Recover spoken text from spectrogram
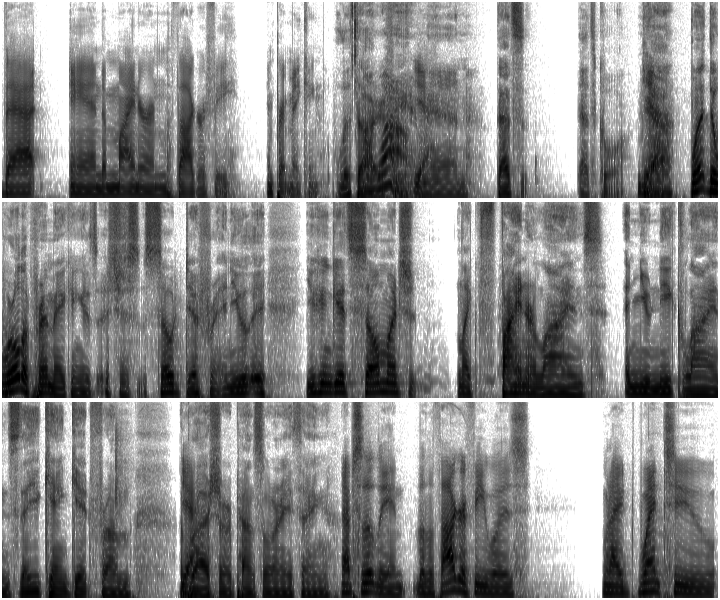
that and a minor in lithography and printmaking. lithography. wow. Yeah. Man, that's that's cool. Yeah. What the world of printmaking is it's just so different, and you you can get so much like finer lines and unique lines that you can't get from a Yeah. brush or a pencil or anything. Absolutely. And the lithography was when I went to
